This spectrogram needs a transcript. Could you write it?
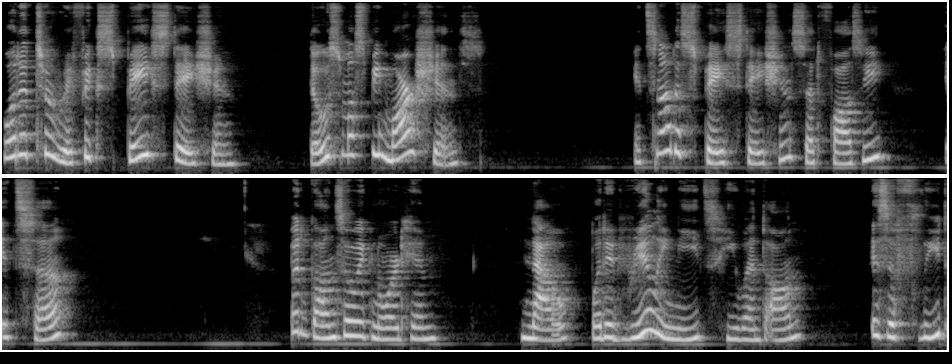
What a terrific space station! Those must be Martians. It's not a space station, said Fozzie. It's a... But Gonzo ignored him. Now, what it really needs, he went on, is a fleet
